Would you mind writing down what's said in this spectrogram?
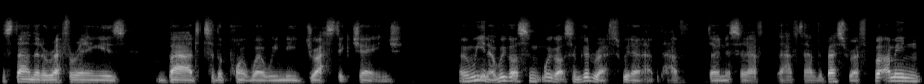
the standard of refereeing is bad to the point where we need drastic change. I mean, we, you know, we got some we got some good refs. We don't have have don't necessarily have to have to have the best refs, but I mean,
